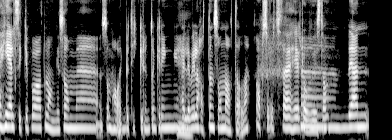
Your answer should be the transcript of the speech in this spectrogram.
Jeg er helt sikker på at mange som, eh, som har butikk rundt omkring, heller ville hatt en sånn avtale. Absolutt. Det er jeg helt overbevist om. Det er en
